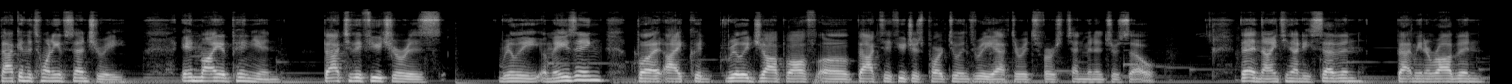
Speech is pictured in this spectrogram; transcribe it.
back in the 20th century, in my opinion, Back to the Future is really amazing, but I could really drop off of Back to the Future's Part 2 and 3 after its first 10 minutes or so. Then 1997, Batman and Robin.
